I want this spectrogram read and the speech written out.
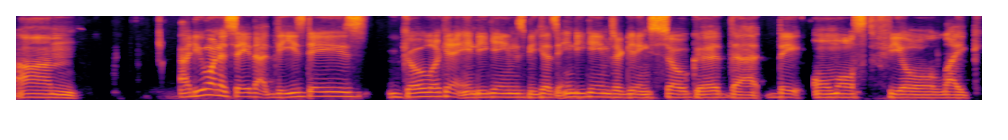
um i do want to say that these days go look at indie games because indie games are getting so good that they almost feel like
